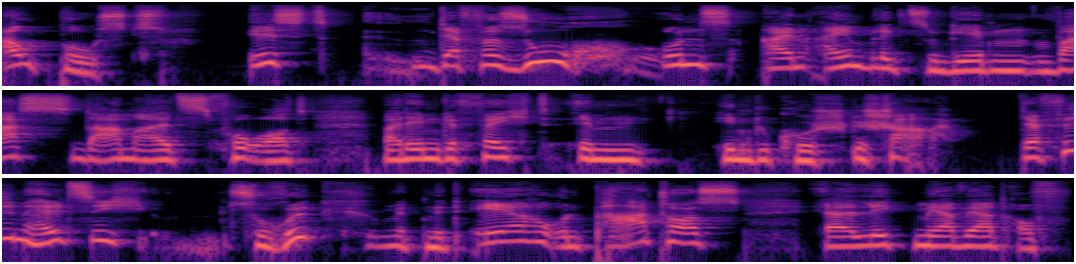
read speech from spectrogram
Outpost ist der Versuch, uns einen Einblick zu geben, was damals vor Ort bei dem Gefecht im Hindukusch geschah. Der Film hält sich zurück mit, mit Ehre und Pathos. Er legt mehr Wert auf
